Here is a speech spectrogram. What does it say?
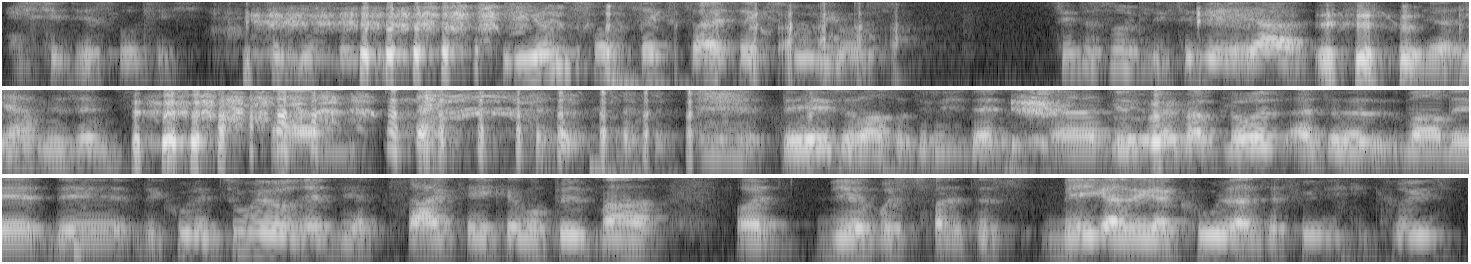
hey, sind ihr es wirklich? Sind ihr es wirklich? Die Jungs von 626 Studios. Sind es wirklich? Sind ihr real? Ja, ja wir sind. ähm, nee, so war es natürlich nicht. Äh, die hat einfach bloß, also war eine, eine, eine coole Zuhörerin, die hat gefragt, hey, können wir ein Bild machen? Und wir fanden das mega, mega cool, also fühl dich gegrüßt.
